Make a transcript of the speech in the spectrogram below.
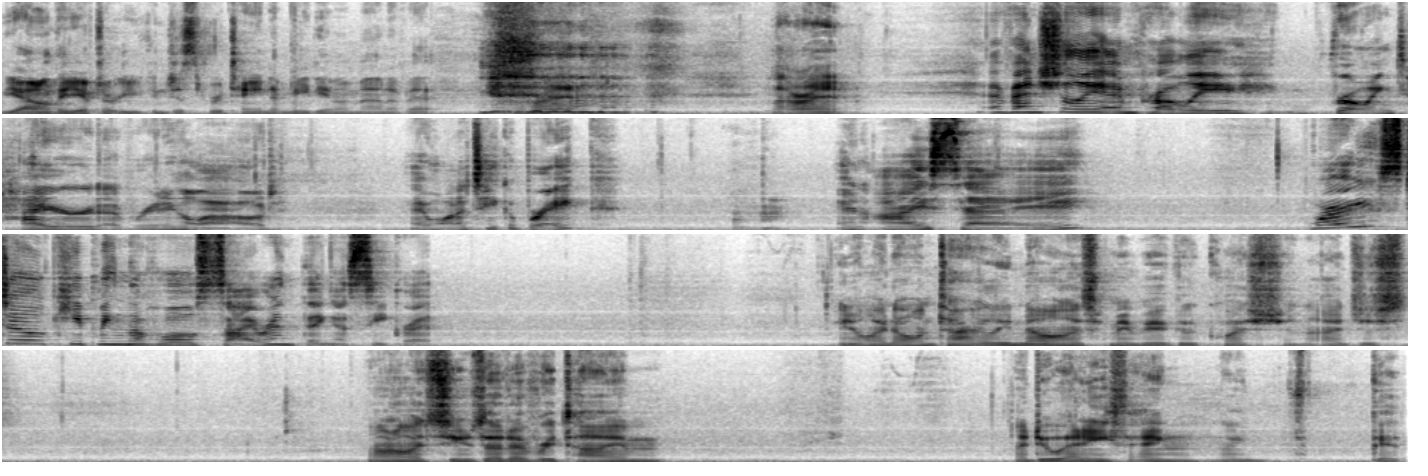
Yeah, I don't think you have to. You can just retain a medium amount of it. right. All right. Eventually, I'm probably growing tired of reading aloud. I want to take a break. And I say, why are you still keeping the whole siren thing a secret? You know, I don't entirely know. That's maybe a good question. I just. I don't know. It seems that every time I do anything, I get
